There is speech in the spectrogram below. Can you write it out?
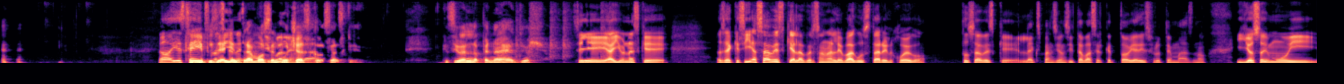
no, y es que sí, pues de ahí entramos en muchas cosas que, que sí valen la pena, Josh. Sí, hay unas que o sea que si ya sabes que a la persona le va a gustar el juego, tú sabes que la expansioncita va a hacer que todavía disfrute más, ¿no? Y yo soy muy,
